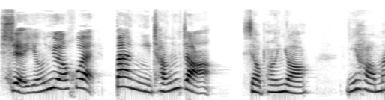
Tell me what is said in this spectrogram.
雪莹乐会伴你成长，小朋友你好吗？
